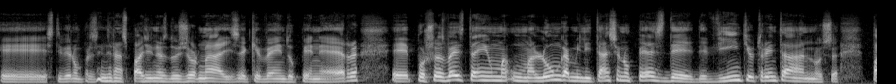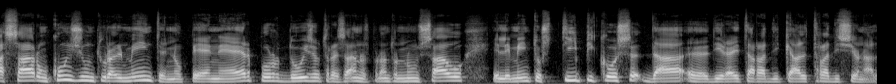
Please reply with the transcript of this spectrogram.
eh, estiveram presentes nas páginas dos jornais e que vêm do PNR, eh, por suas vezes têm uma, uma, longa militância no PSD, de 20 ou 30 anos. Passaram conjunturalmente no PNR por dois ou três anos, portanto, não são elementos típicos da eh, direita radical tradicional.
